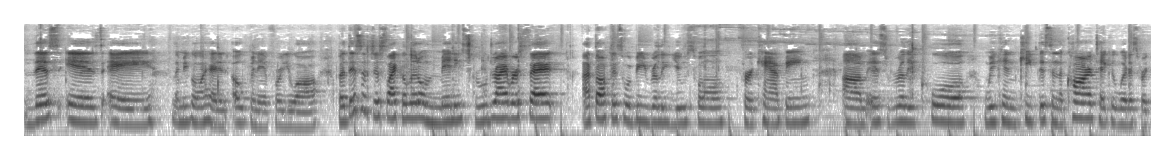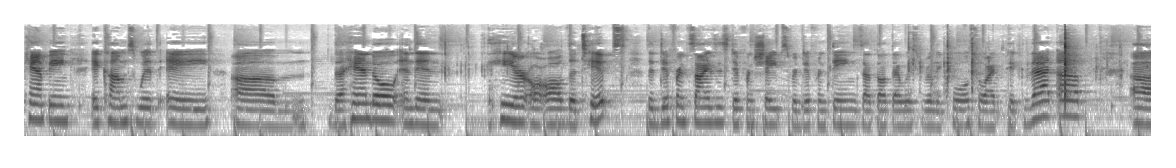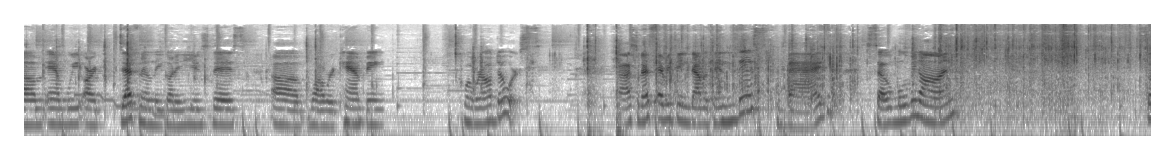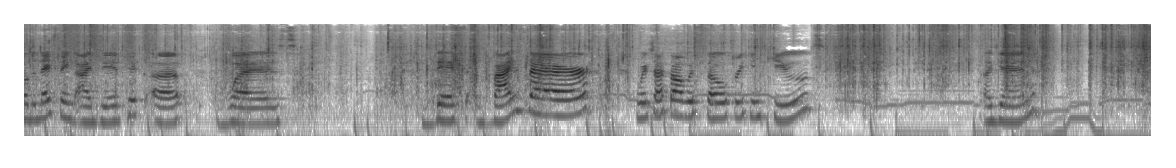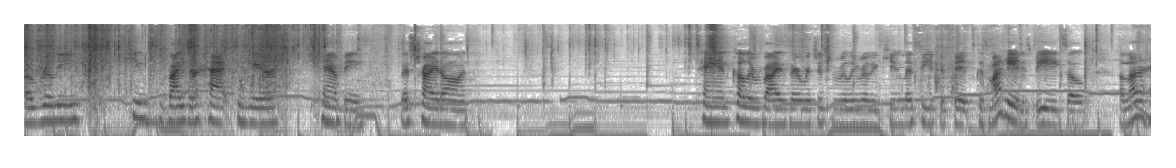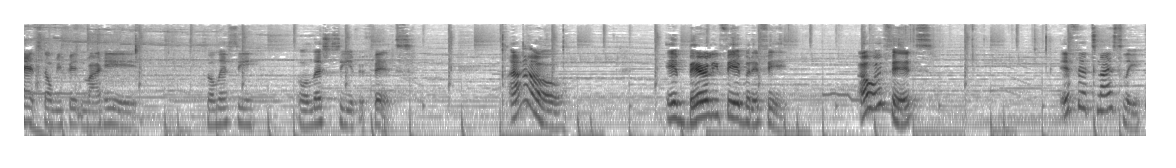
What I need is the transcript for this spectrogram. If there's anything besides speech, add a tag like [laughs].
This is a, let me go ahead and open it for you all. But this is just like a little mini screwdriver set. I thought this would be really useful for camping. Um, it's really cool. We can keep this in the car, take it with us for camping. It comes with a, um, the handle and then here are all the tips the different sizes, different shapes for different things. I thought that was really cool, so I picked that up. Um, and we are definitely going to use this uh, while we're camping, while we're outdoors. Uh, so that's everything that was in this bag. So moving on. So the next thing I did pick up was this visor which I thought was so freaking cute. Again, a really cute visor hat to wear camping. Let's try it on. Tan color visor, which is really, really cute. Let's see if it fits, because my head is big, so a lot of hats don't be fitting my head. So let's see, well, let's see if it fits. Oh, it barely fit, but it fit. Oh, it fits. It fits nicely.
